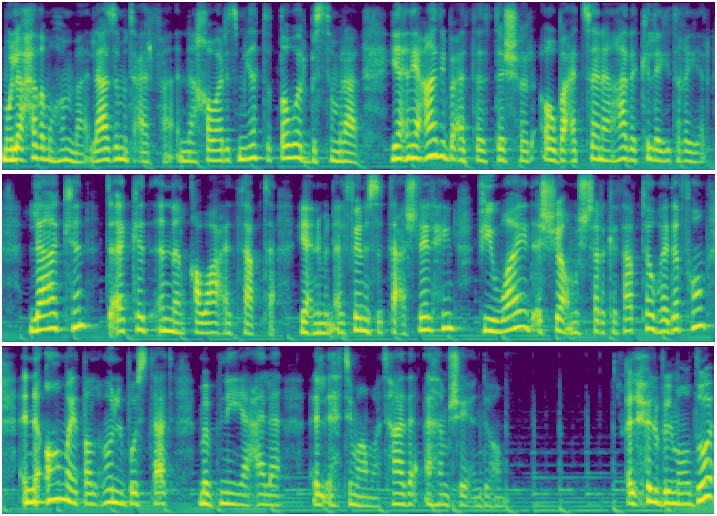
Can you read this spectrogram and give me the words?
ملاحظة مهمة لازم تعرفها أن الخوارزميات تتطور باستمرار. يعني عادي بعد ثلاثة أشهر أو بعد سنة هذا كله يتغير. لكن تأكد أن القواعد ثابتة. يعني من 2016 للحين في وايد أشياء مشتركة ثابتة وهدفهم أن هم يطلعون ال posts مبنية على الاهتمامات. هذا أهم شيء عندهم. الحلو بالموضوع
